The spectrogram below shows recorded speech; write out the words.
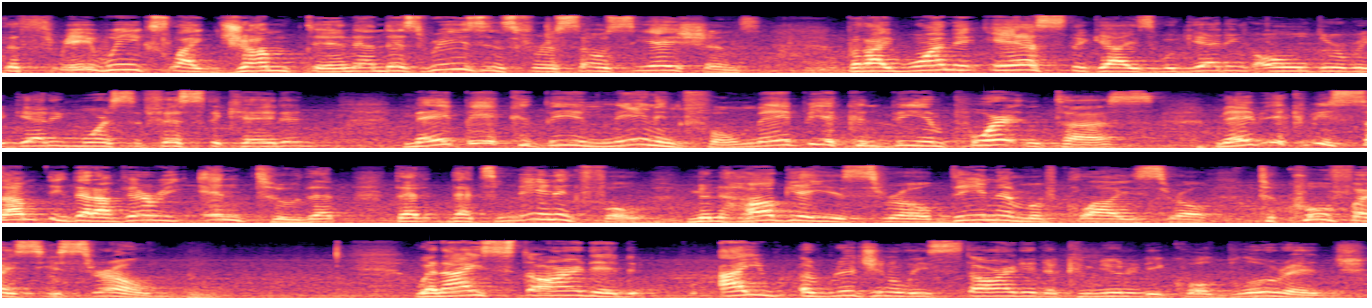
the three weeks like jumped in, and there's reasons for associations. But I want to ask the guys, we're getting older, we're getting more sophisticated. Maybe it could be meaningful, maybe it could be important to us, maybe it could be something that I'm very into, that, that, that's meaningful. Minhage Yisrael, dinim of Klal Yisrael, Tekufais Yisrael. When I started, I originally started a community called Blue Ridge.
